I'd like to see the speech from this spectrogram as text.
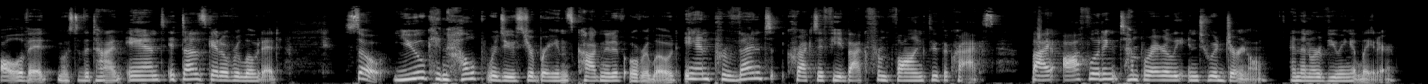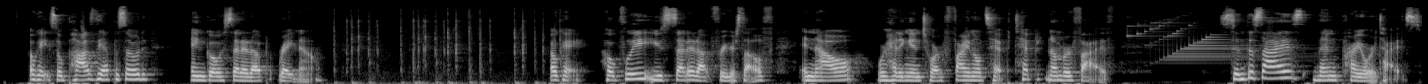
all of it most of the time and it does get overloaded. So you can help reduce your brain's cognitive overload and prevent corrective feedback from falling through the cracks by offloading temporarily into a journal and then reviewing it later. Okay, so pause the episode and go set it up right now. Okay, hopefully you set it up for yourself. And now we're heading into our final tip, tip number five synthesize, then prioritize.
